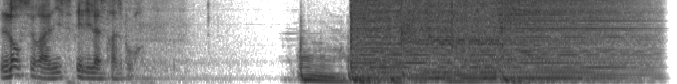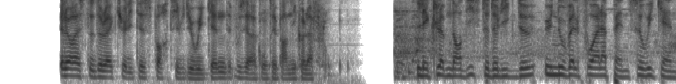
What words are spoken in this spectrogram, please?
Lens sera à Nice et Lille à Strasbourg. Et le reste de l'actualité sportive du week-end vous est raconté par Nicolas Flon. Les clubs nordistes de Ligue 2, une nouvelle fois à la peine ce week-end.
